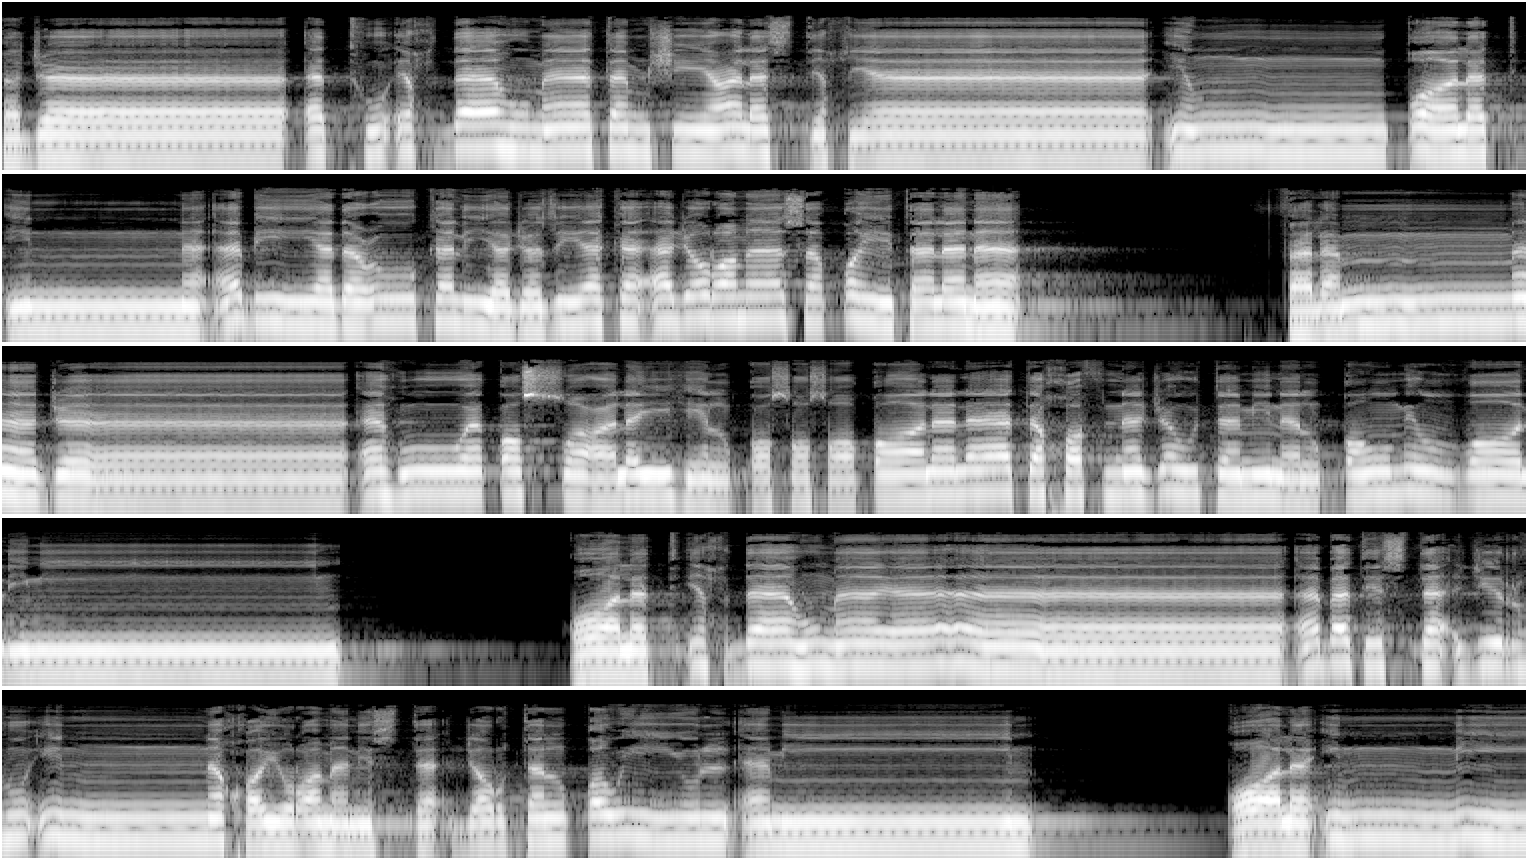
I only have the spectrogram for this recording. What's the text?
فجاءته إحداهما تمشي على استحياء قالت إن أبي يدعوك ليجزيك أجر ما سقيت لنا. فلما جاءه وقص عليه القصص قال لا تخف نجوت من القوم الظالمين. قالت إحداهما يا أبت استأجره إن خير من استأجرت القوي الأمين. قال إني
